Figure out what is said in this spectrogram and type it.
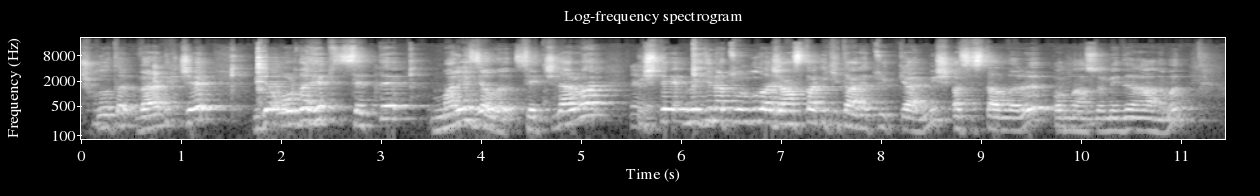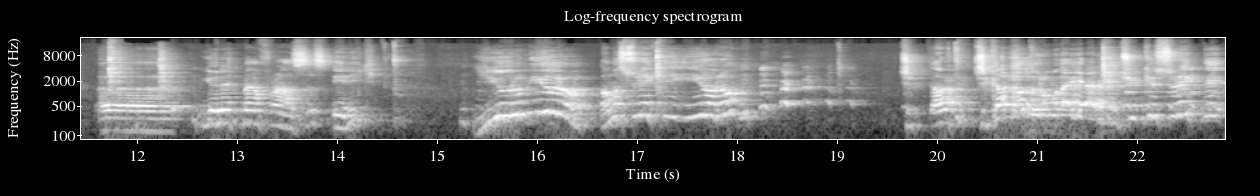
Çikolata verdikçe bir de orada hep sette Malezyalı setçiler var. Evet. İşte Medine Turgul Ajans'tan iki tane Türk gelmiş asistanları. Ondan sonra Medine Hanım'ın. Ee, yönetmen Fransız Erik. Yiyorum yiyorum ama sürekli yiyorum. Çık- artık çıkarma durumuna geldim. Çünkü sürekli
